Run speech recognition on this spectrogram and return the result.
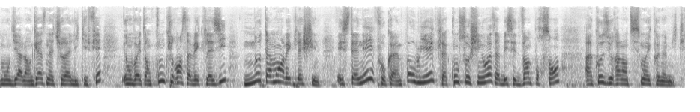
mondial en gaz naturel liquéfié, et on va être en concurrence avec l'Asie, notamment avec la Chine. Et cette année, il faut quand même pas oublier que la conso chinoise a baissé de 20% à cause du ralentissement économique.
